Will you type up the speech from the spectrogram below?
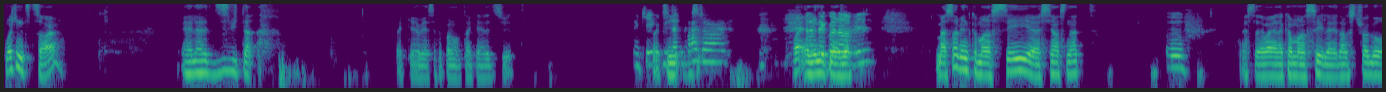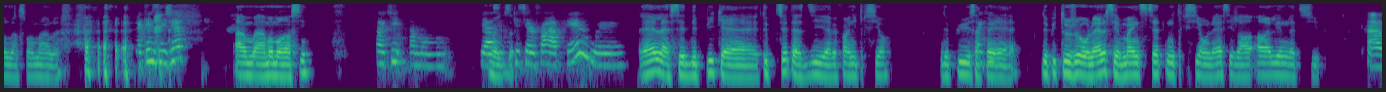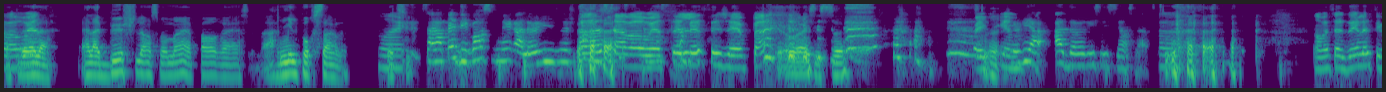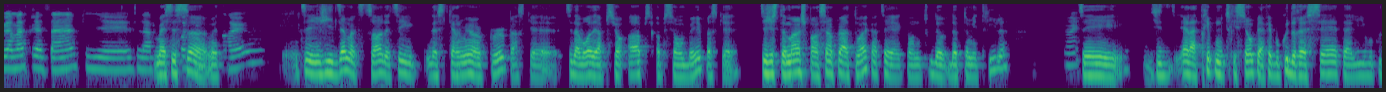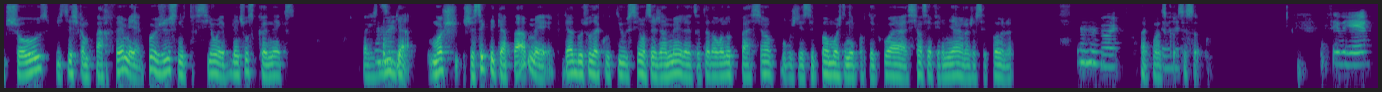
Moi, j'ai une petite sœur. Elle a 18 ans. Fait que, ouais, ça fait pas longtemps qu'elle a 18. OK. Fait que Puis c'est- ta- Majeure. Ouais, elle Elle vient quoi dans la majeure. Ma soeur vient de commencer euh, Sciences Nat. Ouf. Elle, ouais, elle a commencé là, dans le struggle là, en ce moment. Là. À quel cégep? à, à Montmorency. OK, à mon... Puis, elle Ouais, sait ce qu'elle veut faire après ou... euh? Elle, elle, c'est depuis qu'elle est toute petite, elle se dit qu'elle veut faire nutrition. Depuis, ça fait depuis toujours. Là, elle, c'est mindset nutrition. Là, c'est genre all-in là-dessus. Ah bah elle, ouais. a, elle a bûche là, en ce moment, elle part à, à 1000 là, Ouais. Ça rappelle des bons souvenirs à Laurie, ça, je pense. Ah, ça va, ouais. Ça, là, c'est pas. Ouais, c'est ça. Ouais. Laurie a adoré ces sciences-là. Ah, on va se le dire, là, c'est vraiment stressant. Puis, euh, la Mais c'est ça. mais Ouais. Tu sais, J'ai dit à ma petite soeur de, tu sais, de se calmer un peu parce que, tu sais, d'avoir des options A puis options B parce que, tu sais, justement, je pensais un peu à toi quand tu avec ton truc d'op- d'optométrie. Ouais. Elle a triple nutrition puis elle fait beaucoup de recettes, elle lit beaucoup de choses. Puis, tu sais, je suis comme parfait, mais il n'y a pas juste nutrition, il y a plein de choses connexes. Fait que je dis, Ouais. gars, moi, je, je sais que tu es capable, mais regarde d'autres choses à côté aussi, on ne sait jamais. Tu vas peut-être avoir un autre patient pour, je ne sais pas, moi, je dis n'importe quoi, science infirmière, là, je ne sais pas. Là. Mhm. Ouais, Fait que, en C'est tout cas, vrai. c'est ça. c'est vrai.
